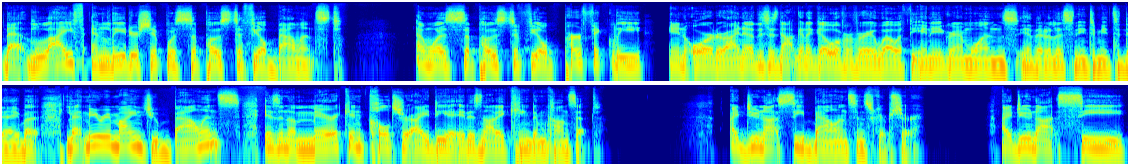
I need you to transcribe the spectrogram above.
that life and leadership was supposed to feel balanced and was supposed to feel perfectly in order. I know this is not going to go over very well with the Enneagram ones that are listening to me today, but let me remind you balance is an American culture idea, it is not a kingdom concept. I do not see balance in scripture. I do not see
